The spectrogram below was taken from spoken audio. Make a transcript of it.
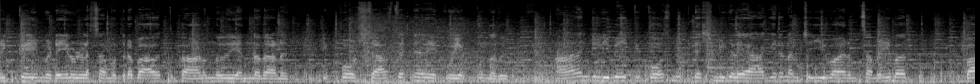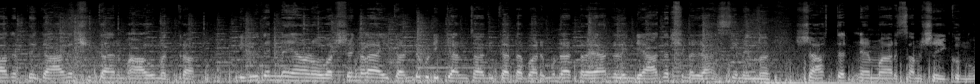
റിക്കയും ഇടയിലുള്ള സമുദ്രഭാഗത്ത് കാണുന്നത് എന്നതാണ് ഇപ്പോൾ ശാസ്ത്രജ്ഞരെ കുയക്കുന്നത് ആണെങ്കിൽ ഇവയ്ക്ക് കോസ്മിക് രശ്മികളെ ആകിരണം ചെയ്യുവാനും സമീപ ഭാഗത്തേക്ക് ആകർഷിക്കാനും ആവുമത്ര. ഇത് തന്നെയാണോ വർഷങ്ങളായി കണ്ടുപിടിക്കാൻ സാധിക്കാത്ത ബർമുഡ ട്രയാങ്കിളിന്റെ ആകർഷണ രഹസ്യമെന്ന് ശാസ്ത്രജ്ഞന്മാർ സംശയിക്കുന്നു.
